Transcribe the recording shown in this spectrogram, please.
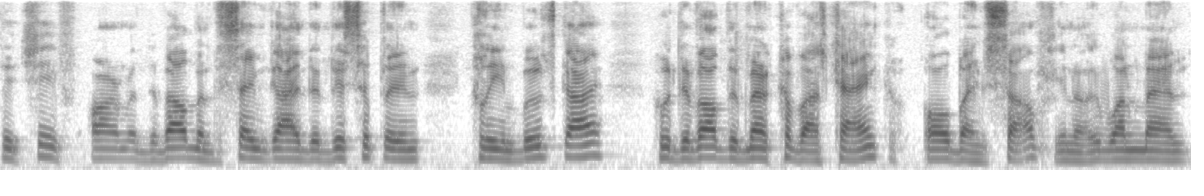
the chief armor development, the same guy, the disciplined clean boots guy, who developed the Merkava tank all by himself, you know, one man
